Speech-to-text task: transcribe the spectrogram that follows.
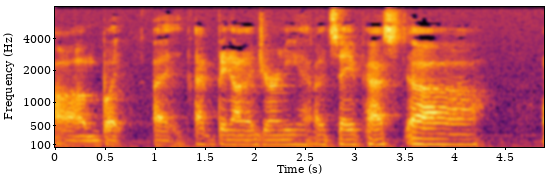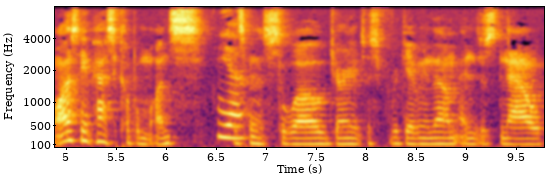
Um, but I I've been on a journey. I'd say past uh, honestly past a couple months. Yeah, it's been a slow journey, of just forgiving them, and just now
